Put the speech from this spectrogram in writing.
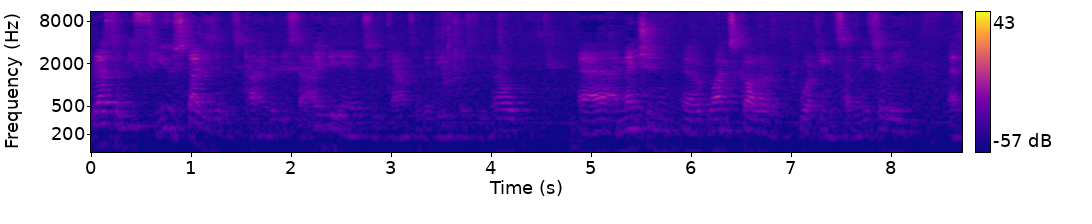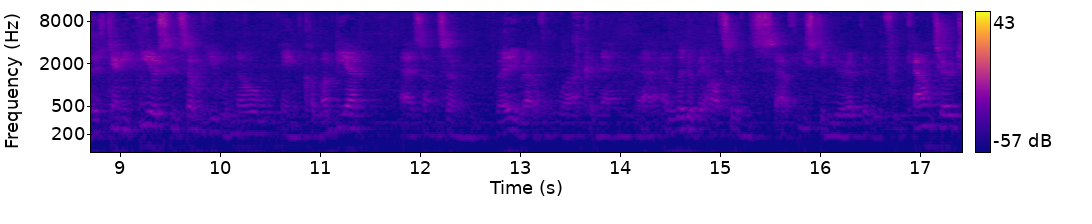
relatively few studies of this kind, at least that I've been able to encounter that be interested in know. Uh, I mentioned uh, one scholar working in southern Italy. Uh, there's Jenny Pearce, who some of you will know in Colombia, has done some very relevant work, and then uh, a little bit also in southeastern Europe that we've encountered.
